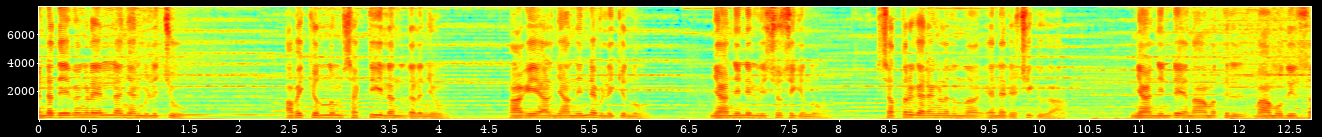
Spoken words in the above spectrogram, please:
എന്റെ ദൈവങ്ങളെയെല്ലാം ഞാൻ വിളിച്ചു അവയ്ക്കൊന്നും ശക്തിയില്ലെന്ന് തെളിഞ്ഞു. ആകയാൽ ഞാൻ നിന്നെ വിളിക്കുന്നു. ഞാൻ നിന്നിൽ വിശ്വസിക്കുന്നു. ശത്രുകരങ്ങളിൽ നിന്ന് എന്നെ രക്ഷിക്കുക. ഞാൻ നിന്റെ നാമത്തിൽ മാമോദീസ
